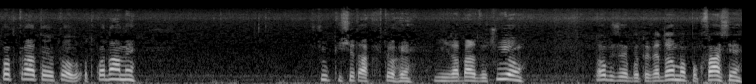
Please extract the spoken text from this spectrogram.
pod kratę, to odkładamy. Szczupki się tak trochę nie za bardzo czują. Dobrze, bo to wiadomo, po kwasie.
